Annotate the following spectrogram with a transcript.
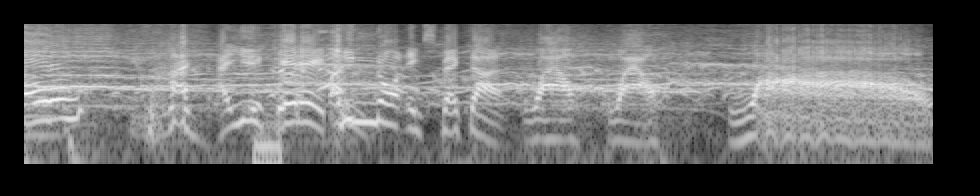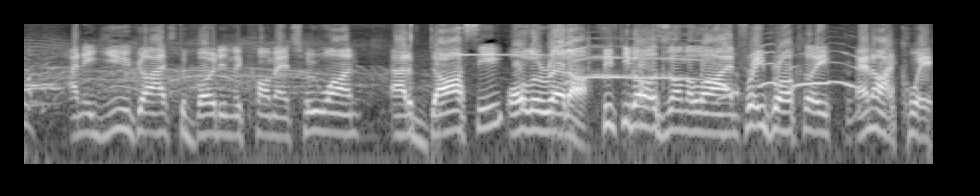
Oh, are you kidding? I did not expect that. Wow, wow, wow. I need you guys to vote in the comments who won out of Darcy or Loretta. $50 is on the line, free broccoli, and I quit.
